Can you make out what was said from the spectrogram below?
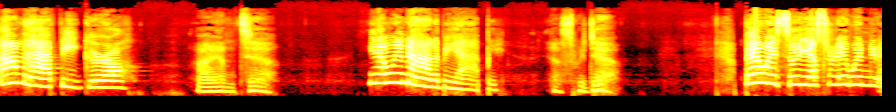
I'm happy, girl. I am too. Yeah, we know how to be happy. Yes, we do. But anyway, so yesterday when you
